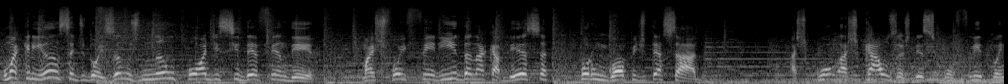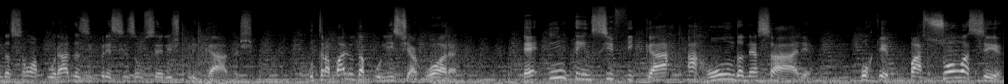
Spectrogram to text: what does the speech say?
Uma criança de dois anos não pode se defender, mas foi ferida na cabeça por um golpe de teçado. As, as, causas desse conflito ainda são apuradas e precisam ser explicadas. O trabalho da polícia agora é intensificar a ronda nessa área, porque passou a ser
